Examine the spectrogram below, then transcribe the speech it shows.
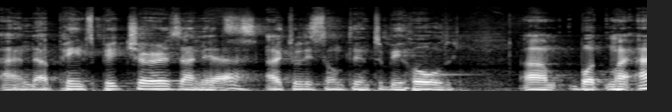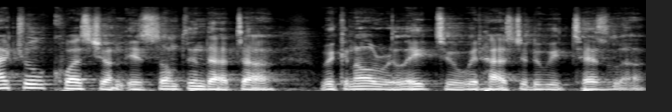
and uh, paints pictures, and it's actually something to behold. Um, but my actual question is something that uh, we can all relate to. It has to do with Tesla,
